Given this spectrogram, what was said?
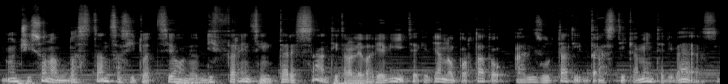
non ci sono abbastanza situazioni o differenze interessanti tra le varie vite che vi hanno portato a risultati drasticamente diversi.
